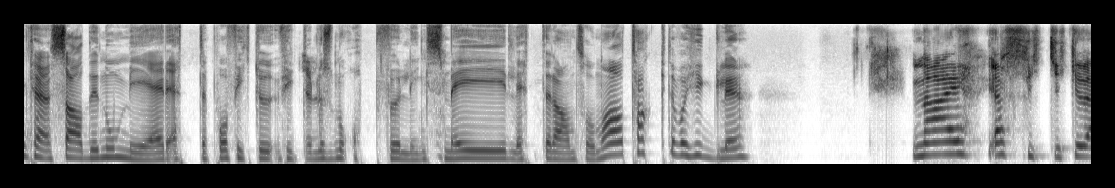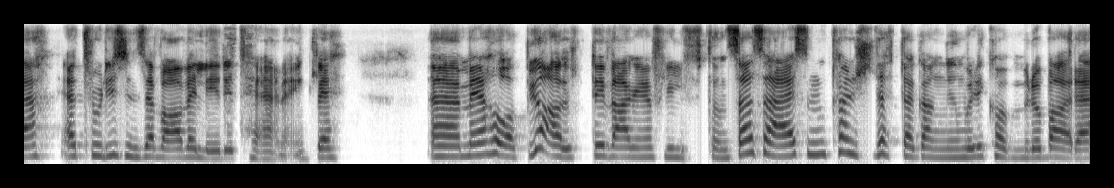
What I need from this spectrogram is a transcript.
Okay, Sa de noe mer etterpå? Fikk du, fikk du liksom noe oppfølgingsmail? Et eller annet sånt? Å, takk, det var hyggelig. Nei, jeg fikk ikke det. Jeg tror de syntes jeg var veldig irriterende, egentlig. Eh, Men jeg håper jo alltid, hver gang jeg flyr Lufthansa, så er jeg sånn Kanskje dette er gangen hvor de kommer og bare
